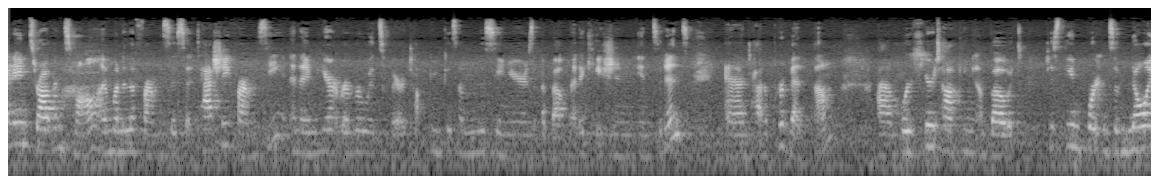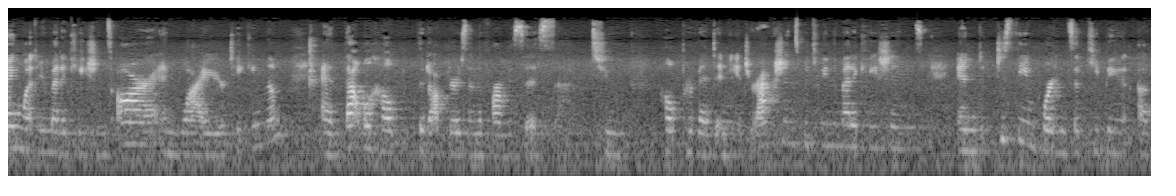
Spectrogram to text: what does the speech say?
name's Robin Small. I'm one of the pharmacists at Taché Pharmacy, and I'm here at Riverwood Square talking to some of the seniors about medication incidents and how to prevent them. Um, we're here talking about just the importance of knowing what your medications are and why you're taking them, and that will help the doctors and the pharmacists uh, to help prevent any interactions between the medications and just the importance of keeping a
